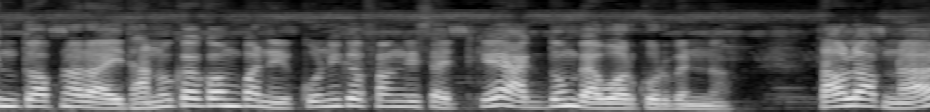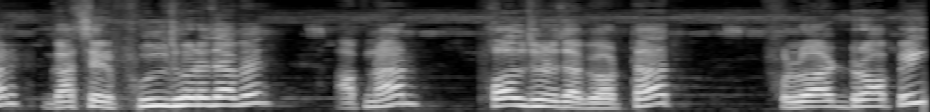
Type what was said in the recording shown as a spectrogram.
কিন্তু আপনারা এই ধানুকা কোম্পানির কণিকা ফাঙ্গিসাইডকে একদম ব্যবহার করবেন না। তাহলে আপনার গাছের ফুল ঝরে যাবে, আপনার ফল ঝরে যাবে, অর্থাৎ ফ্লোয়ার ড্রপিং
